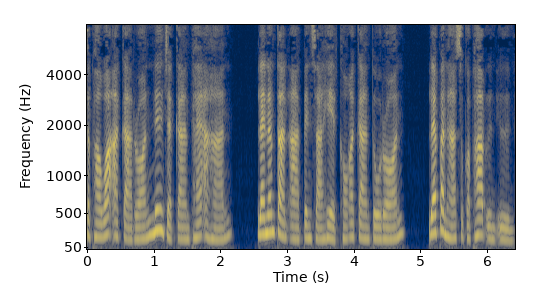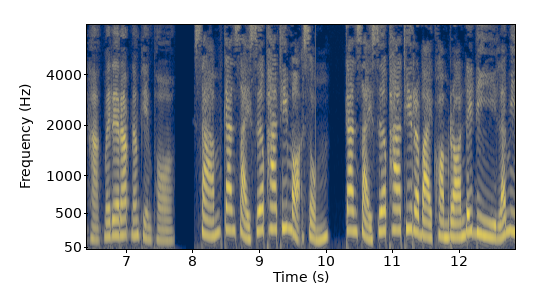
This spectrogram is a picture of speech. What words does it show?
สภาวะอากาศร้อนเนื่องจากการแพ้อาหาร และน้ำตาลอาจเป็นสาเหตุของอาการตัวร้อน และปัญหาสุขภาพอื่น ๆ หากไม่ได้รับน้ำเพียงพอ 3. การใส่เสื้อผ้าที่เหมาะสม การใส่เสื้อผ้าที่ระบายความร้อนได้ดี และมี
